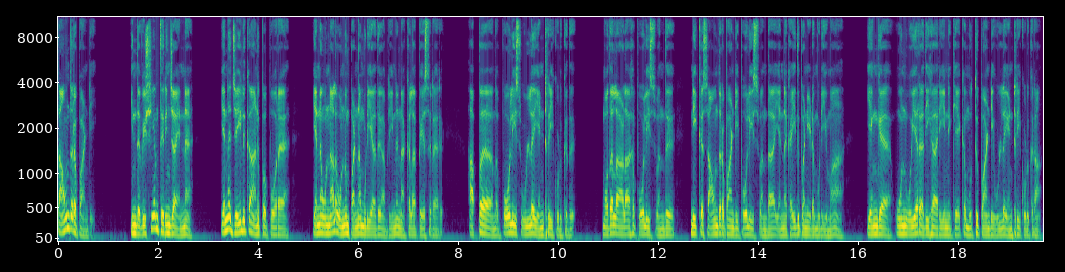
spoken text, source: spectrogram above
சவுந்தரபாண்டி இந்த விஷயம் தெரிஞ்சா என்ன? என்ன ஜெயிலுக்கா அனுப்ப போற? என்ன உன்னால ஒன்றும் பண்ண முடியாது அப்படின்னு நக்கலா பேசுறாரு. அப்ப அந்த போலீஸ் உள்ள என்ட்ரி கொடுக்குது. முதல் ஆளாக போலீஸ் வந்து நீக்க சவுந்தரபாண்டி போலீஸ் வந்தா என்ன கைது பண்ணிட முடியுமா? எங்க உன் உயர் அதிகாரின்னு கேட்க முத்துப்பாண்டி உள்ள என்ட்ரி கொடுக்கறான்.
